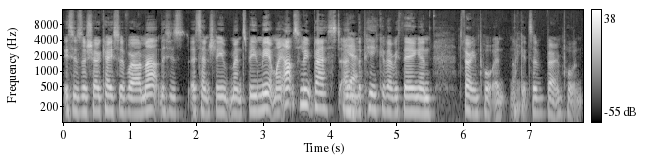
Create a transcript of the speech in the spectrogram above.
this is a showcase of where I'm at. This is essentially meant to be me at my absolute best and Yeah. the peak of everything. And it's very important. Like, it's a very important,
